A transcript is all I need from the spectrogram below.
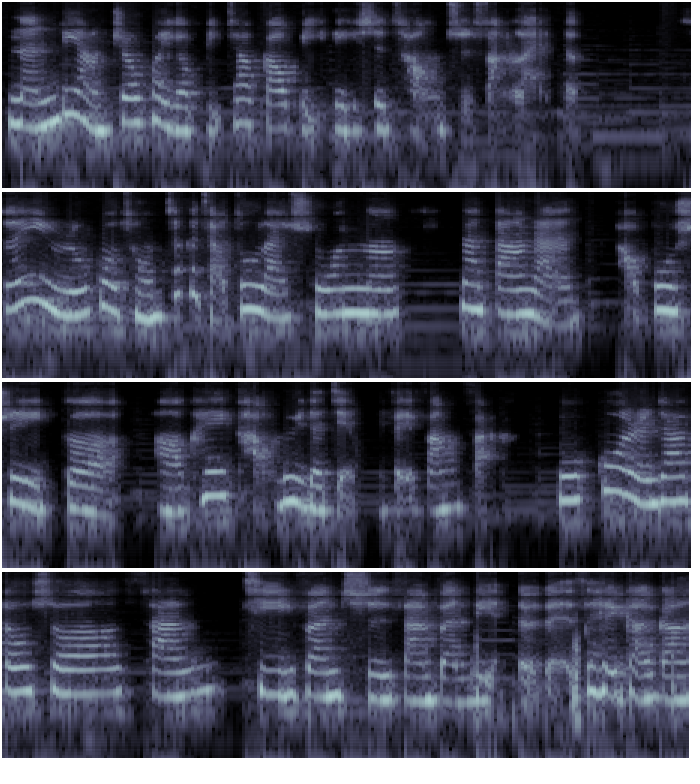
能量就会有比较高比例是从脂肪来的。所以如果从这个角度来说呢，那当然跑步是一个呃可以考虑的减肥方法。不过人家都说三七分吃三分练，对不对？所以刚刚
